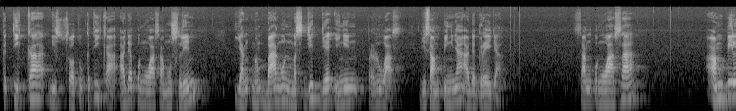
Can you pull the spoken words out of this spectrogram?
Ketika di suatu ketika ada penguasa Muslim yang membangun masjid dia ingin perluas. Di sampingnya ada gereja. Sang penguasa ambil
